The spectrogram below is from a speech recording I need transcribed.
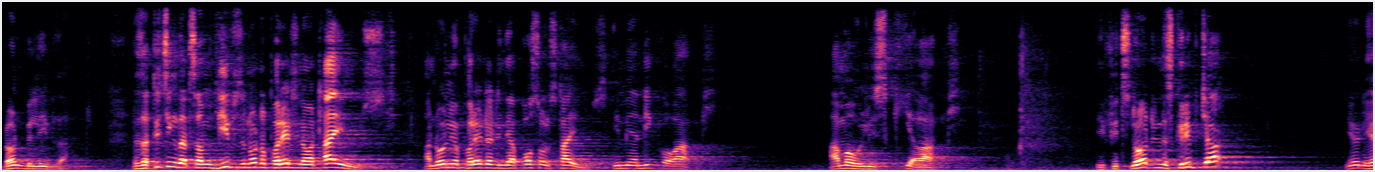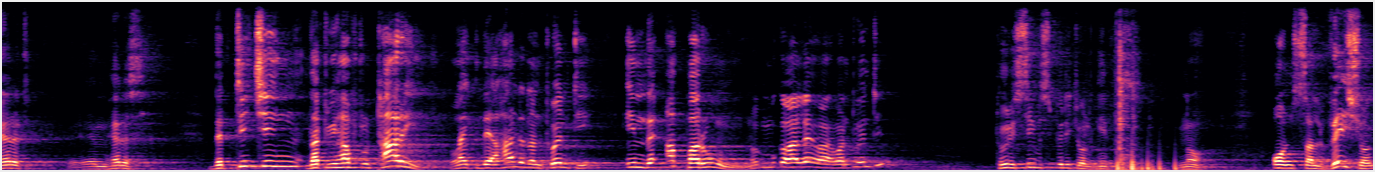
Don't believe that. There's a teaching that some gifts do not operate in our times and only operated in the apostles' times. Imeandikwa wapi? Ama ulisikia wapi? If it's not in the scripture, hiyo ni heret- um, heresy. The teaching that we have to tarry like the 120 in the upper room. Nakumbuka wale 120? To receive spiritual gifts. No. On salvation,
